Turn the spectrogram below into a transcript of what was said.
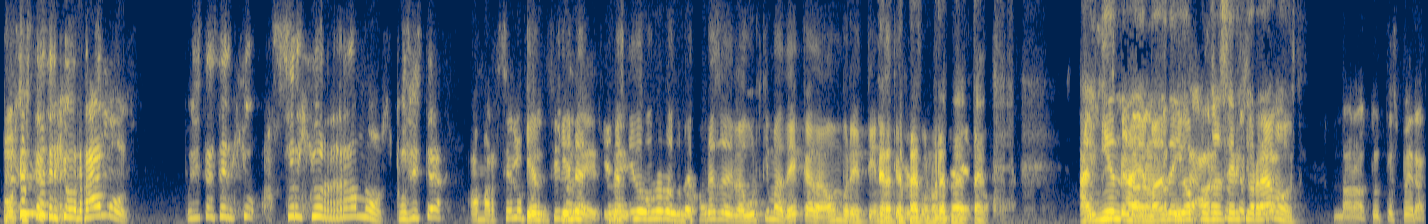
Pusiste a Sergio Ramos, pusiste a Sergio, a Sergio Ramos, pusiste a, a Marcelo por encima de, ¿quién ha sido uno de los mejores de la última década, hombre? Tienes que Alguien, además de yo, puso a Sergio Ramos. No, no, tú te esperas.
